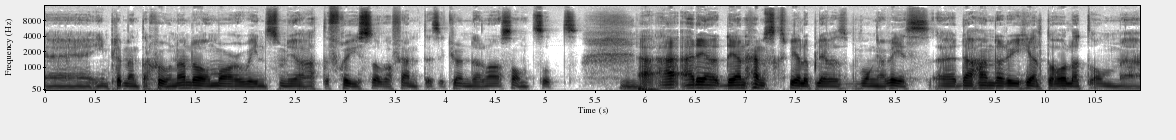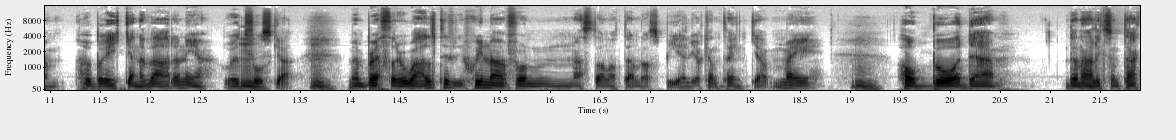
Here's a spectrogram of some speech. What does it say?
eh, implementationen då, Morrowind, som gör att det fryser var 50 sekunder eller något sånt. Så att, Mm. äh, det, är, det är en hemsk spelupplevelse på många vis. Eh, där handlar det ju helt och hållet om eh, hur berikande världen är att utforska. Mm. Men Breath of the Wild, till skillnad från nästan något enda spel jag kan tänka mig, Mm. har både den här liksom tak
